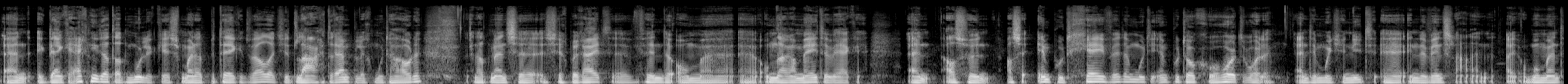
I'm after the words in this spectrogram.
En ik denk echt niet dat dat moeilijk is. Maar dat betekent wel dat je het laagdrempelig moet houden. En dat mensen zich bereid vinden om, om daaraan mee te werken. En als, we, als ze input geven, dan moet die input ook gehoord worden. En die moet je niet uh, in de wind slaan. En uh, op het moment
